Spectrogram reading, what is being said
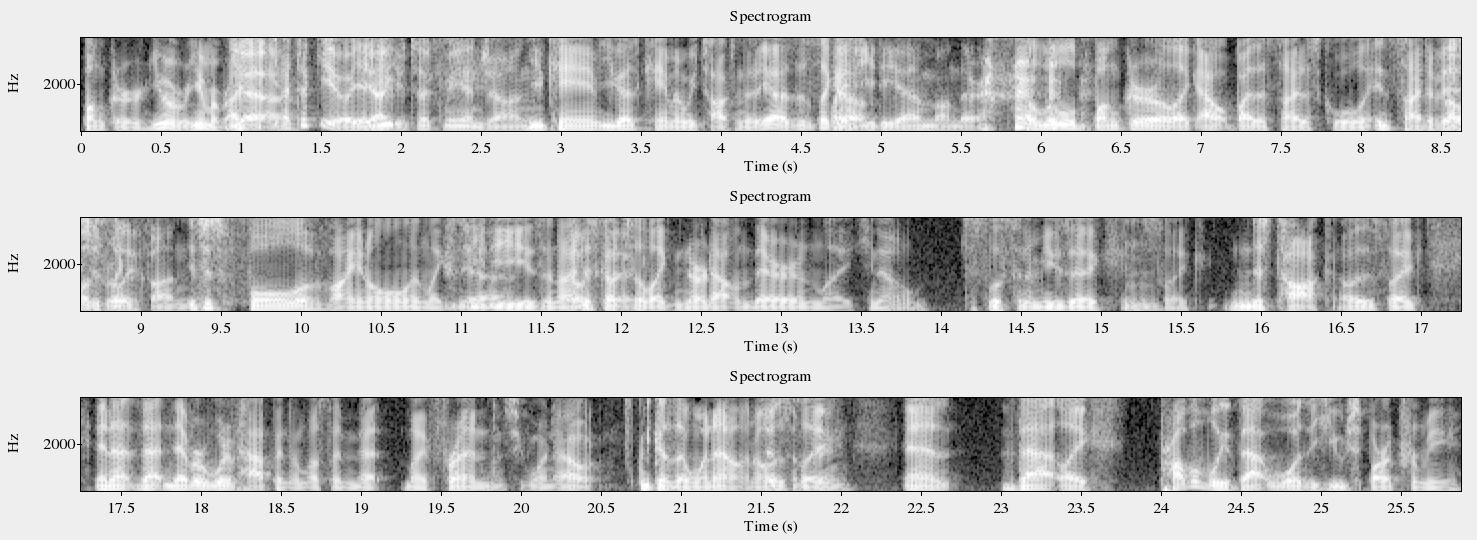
bunker. You remember? You remember? I, took, Yeah. I took you. Yeah, yeah, you, you, took me and John. you came. You guys came and we talked in there. Yeah, is this like an EDM on there. a little bunker like out by the side of school. Inside of it, That it's was just really like, fun. It's just full of vinyl and like Yeah, CDs, and that I just got to like nerd out in there and like you know just listen to music and just like and just talk. I was just like, and that that never would have happened unless I met my friend Once you went out. because I went out and I was like, and that like probably that was a huge spark for me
